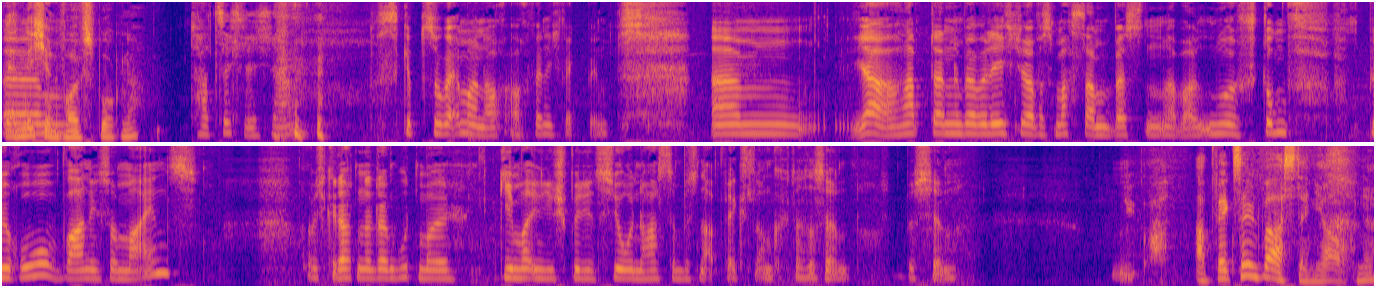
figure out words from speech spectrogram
Ja, ähm, nicht in Wolfsburg, ne? Tatsächlich, ja. Das gibt es sogar immer noch, auch wenn ich weg bin. Ähm, ja, habe dann überlegt, ja, was machst du am besten? Aber nur stumpf Büro war nicht so meins. Habe ich gedacht, na dann gut, mal geh mal in die Spedition, da hast du ein bisschen Abwechslung. Das ist ja ein bisschen. Ja, abwechselnd war es denn ja auch, ne?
